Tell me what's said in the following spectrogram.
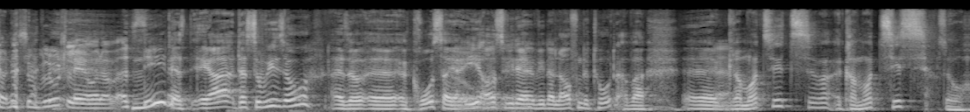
Doch nicht so blutleer oder was? nee, das, ja, das sowieso. Also äh, groß sah ja eh Oh, aus wie der, wie der laufende Tod, aber äh, Ja. Gramotzitz, war- Gramotzis, so,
